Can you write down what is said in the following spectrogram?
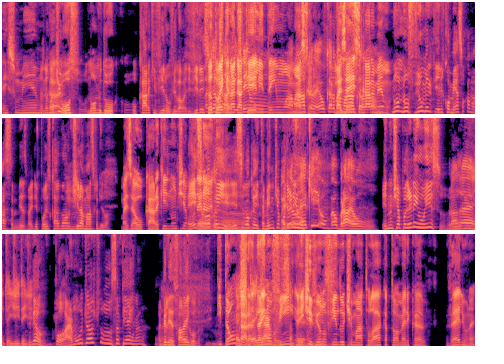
É isso mesmo. É um negócio cara. de osso. O nome do o cara que vira o vilão. Ele vira esse Tanto o é que na HQ tem um- ele tem uma a máscara. É o cara Mas da é máscara. esse cara não. mesmo. No, no filme ele, ele começa com a máscara mesmo. Aí depois o cara Uhum. tira a máscara dele lá. Mas é o cara que não tinha É esse poder louco aí. Ah. Esse louco aí. Também não tinha Mas poder ele- nenhum. É que é o, é o Bra, é o. Ele não tinha poder nenhum, isso. Bra, Eu- é, entendi, entendi. Entendeu? Pô, arma o John o Saint-Pierre lá. né? Mas beleza, fala aí, Goga. Então, Hashtag cara, daí no o fim, a gente viu no Isso. fim do Ultimato lá, Capitão América velho, né?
